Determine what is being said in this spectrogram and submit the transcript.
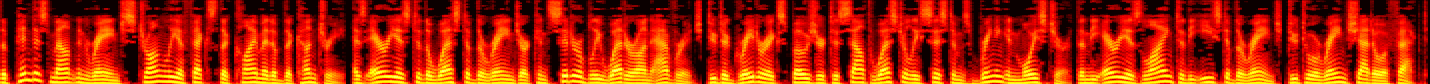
The Pindus mountain range strongly affects the climate of the country, as areas to the west of the range are considerably wetter on average due to greater exposure to southwesterly systems bringing in moisture than the areas lying to the east of the range due to a rain shadow effect.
